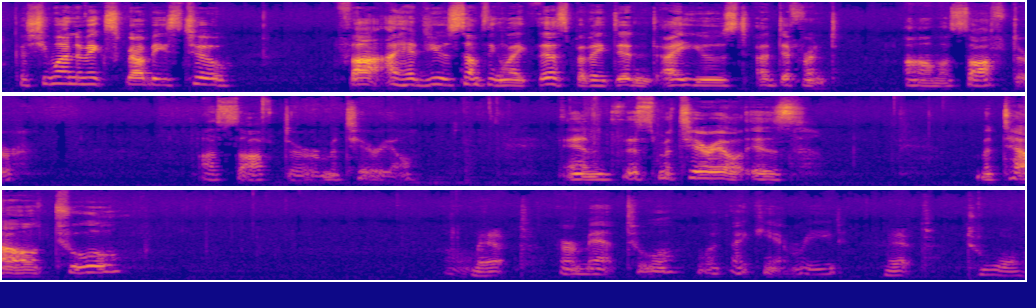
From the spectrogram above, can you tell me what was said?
because she wanted to make scrubbies too, thought I had used something like this, but I didn't. I used a different, um, a softer, a softer material. And this material is Mattel Tulle. Matte. Or matte tulle. What I can't read. Matte tulle.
